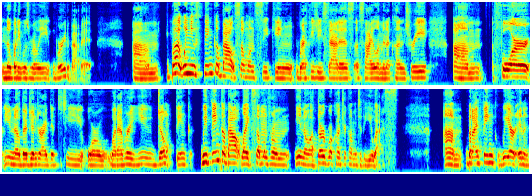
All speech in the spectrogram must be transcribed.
nobody was really worried about it. Um, but when you think about someone seeking refugee status, asylum in a country, um, for, you know, their gender identity or whatever, you don't think, we think about like someone from, you know, a third world country coming to the US. Um, but I think we are in a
